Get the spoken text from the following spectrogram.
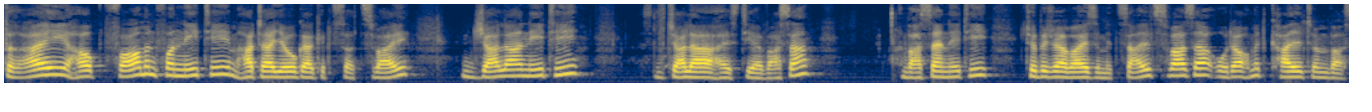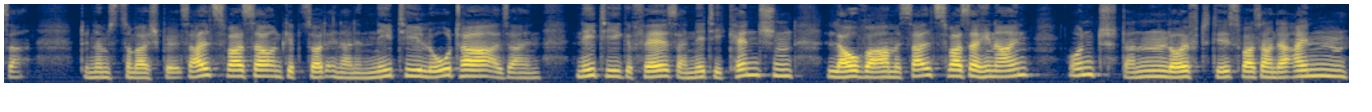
drei Hauptformen von Neti. Im Hatha Yoga gibt es dort zwei. Jala Neti. Jala heißt hier Wasser. Wasser Neti, typischerweise mit Salzwasser oder auch mit kaltem Wasser. Du nimmst zum Beispiel Salzwasser und gibst dort in einen Neti-Lota, also ein Neti-Gefäß, ein Neti-Kännchen, lauwarmes Salzwasser hinein und dann läuft dieses Wasser an der einen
